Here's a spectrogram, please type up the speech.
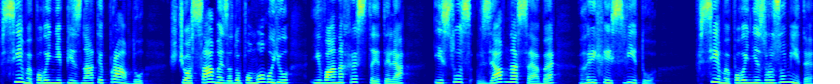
Всі ми повинні пізнати правду, що саме за допомогою Івана Хрестителя Ісус взяв на себе гріхи світу. Всі ми повинні зрозуміти,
